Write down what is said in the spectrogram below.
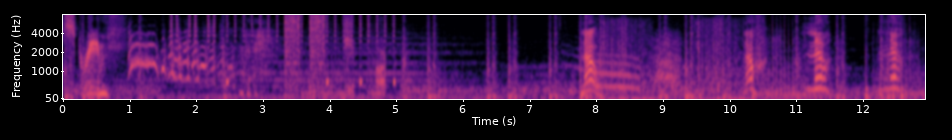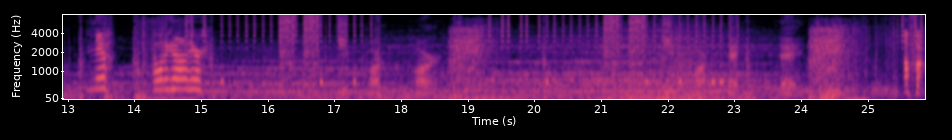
Scream. Okay. No! No! No! No! No! I want to get out of here! R R A A Oh, fuck.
